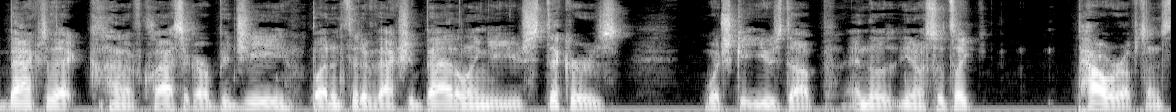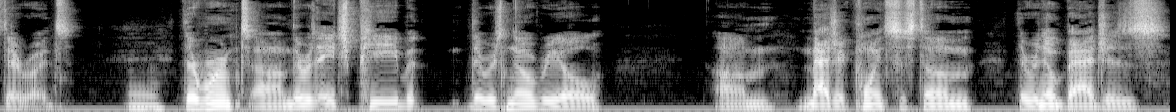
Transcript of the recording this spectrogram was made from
back to that kind of classic RPG, but instead of actually battling, you use stickers, which get used up, and those, you know, so it's like power ups on steroids. Mm. There weren't, um, there was HP, but there was no real um, magic point system. There were no badges.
